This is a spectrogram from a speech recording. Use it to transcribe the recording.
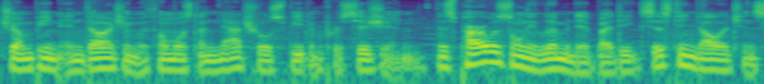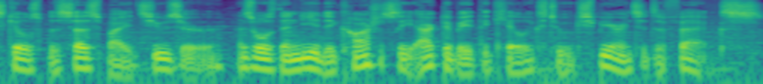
jumping, and dodging with almost unnatural speed and precision. This power was only limited by the existing knowledge and skills possessed by its user, as well as the need to consciously activate the Calix to experience its effects.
